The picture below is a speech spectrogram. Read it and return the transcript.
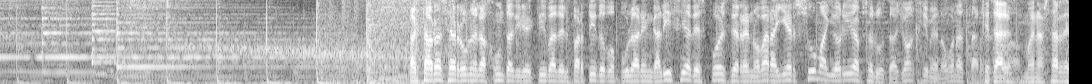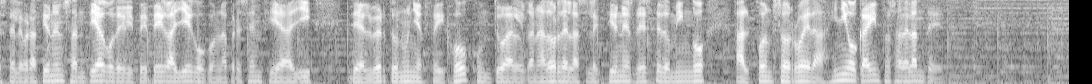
Hasta ahora se reúne la Junta Directiva del Partido Popular en Galicia después de renovar ayer su mayoría absoluta. Joan Jimeno, buenas tardes. ¿Qué tal? Hola. Buenas tardes. Celebración en Santiago del PP gallego con la presencia allí de Alberto Núñez Feijó junto al ganador de las elecciones de este domingo, Alfonso Rueda. Íñigo Caínzos, adelante.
